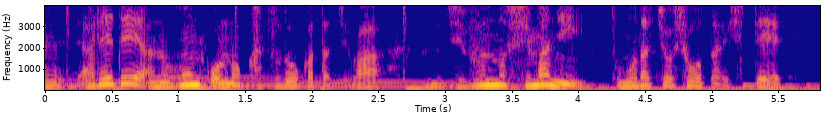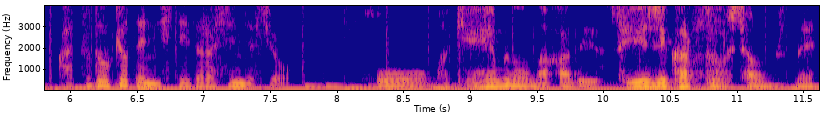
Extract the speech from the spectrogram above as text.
うん、あれであの香港の活動家たちはあの自分の島に友達を招待して活動拠点にしていたらしいんですよ。ほう、まあ、ゲームの中で政治活動しちゃうんですね。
